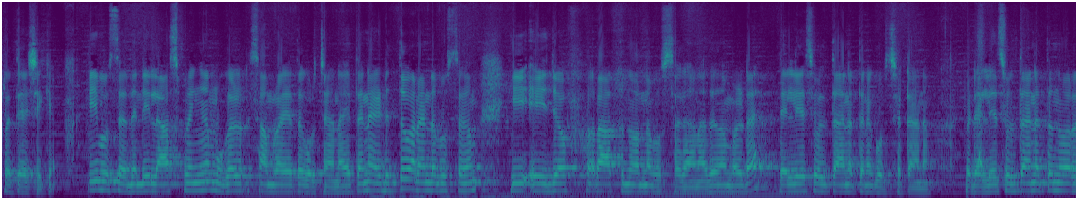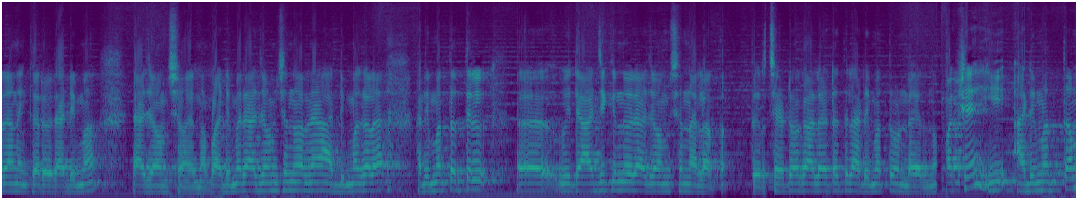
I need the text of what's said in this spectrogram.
പ്രത്യാശിക്കാം. ഈ പുസ്തകത്തിന്റെ ഈ ലാസ്റ്റ് സ്പ്രിങ് മുഗൾ സാമ്രാജ്യത്തെക്കുറിച്ചാണ് അതിൽ തന്നെ എടുത്തു പറയേണ്ട പുസ്തകം ഈ ഏജ് ഓഫ് റാത്ത് എന്ന് പറഞ്ഞ പുസ്തകമാണ്. അത് നമ്മളുടെ ഡൽഹി സുൽത്താനത്തിനെ കുറിച്ചിട്ടാണ്. ഇപ്പോൾ ഡൽഹി സുൽത്താനത്ത് എന്ന് പറഞ്ഞാൽ നിങ്ങൾക്കറിയാം ഒരു അടിമ രാജവംശമായിരുന്നു. അപ്പോൾ അടിമ രാജവംശം എന്ന് പറഞ്ഞാൽ അടിമകളെ അടിമത്തത്തിൽ വിരാജിക്കുന്ന രാജിക്കുന്ന ഒരു രാജവംശം എന്നല്ല അർത്ഥം. തീർച്ചയായിട്ടും ആ കാലഘട്ടത്തിൽ അടിമത്തം ഉണ്ടായിരുന്നു. പക്ഷേ ഈ അടിമത്തം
